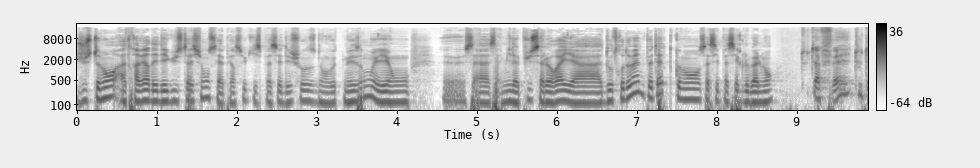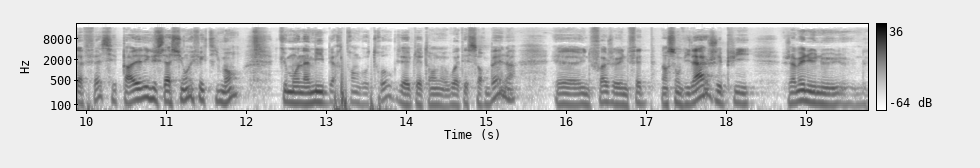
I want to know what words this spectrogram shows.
justement à travers des dégustations c'est aperçu qu'il se passait des choses dans votre maison et on, euh, ça, ça, a mis la puce à l'oreille à d'autres domaines peut-être? Comment ça s'est passé globalement? Tout à fait, tout à fait. C'est par les dégustations effectivement que mon ami Bertrand Gautreau, que vous avez peut-être envoyé Sorbet là, euh, une fois j'avais une fête dans son village et puis j'amène une, une,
